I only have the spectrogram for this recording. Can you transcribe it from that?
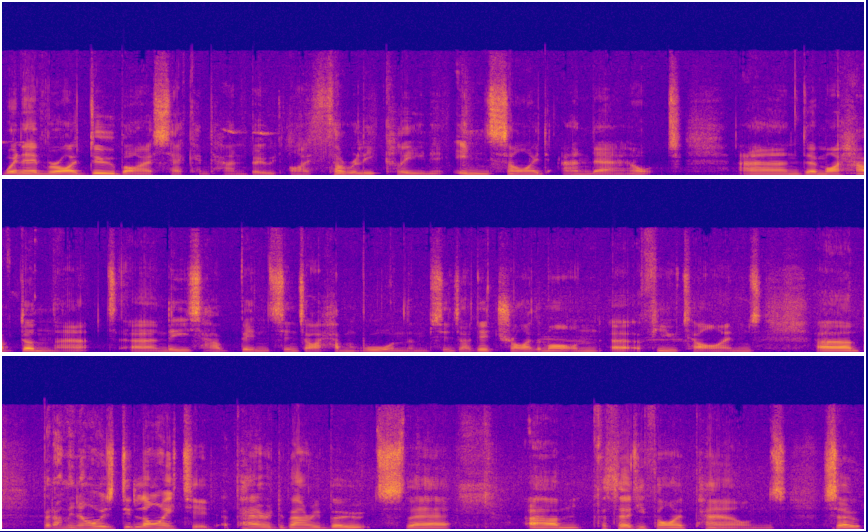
whenever I do buy a second-hand boot, I thoroughly clean it inside and out and um, I have done that and these have been since I haven't worn them since. I did try them on uh, a few times um, but I mean I was delighted. A pair of Dubarry boots there um, for 35 pounds. So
